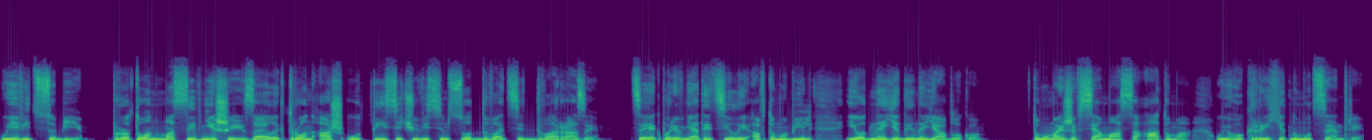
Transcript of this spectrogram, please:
уявіть собі, протон масивніший за електрон аж у 1822 рази. Це як порівняти цілий автомобіль і одне єдине яблуко. Тому майже вся маса атома у його крихітному центрі.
